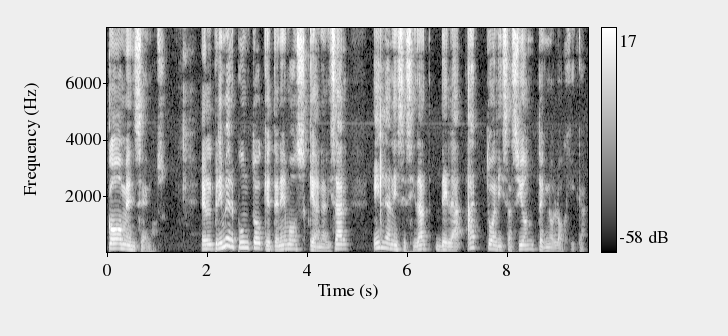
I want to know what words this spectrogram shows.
comencemos. El primer punto que tenemos que analizar es la necesidad de la actualización tecnológica.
